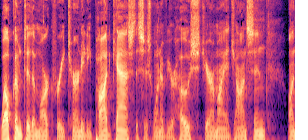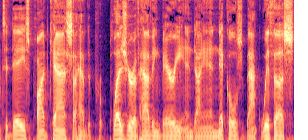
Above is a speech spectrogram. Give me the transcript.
Welcome to the Mark for Eternity podcast. This is one of your hosts, Jeremiah Johnson. On today's podcast, I have the pr- pleasure of having Barry and Diane Nichols back with us.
